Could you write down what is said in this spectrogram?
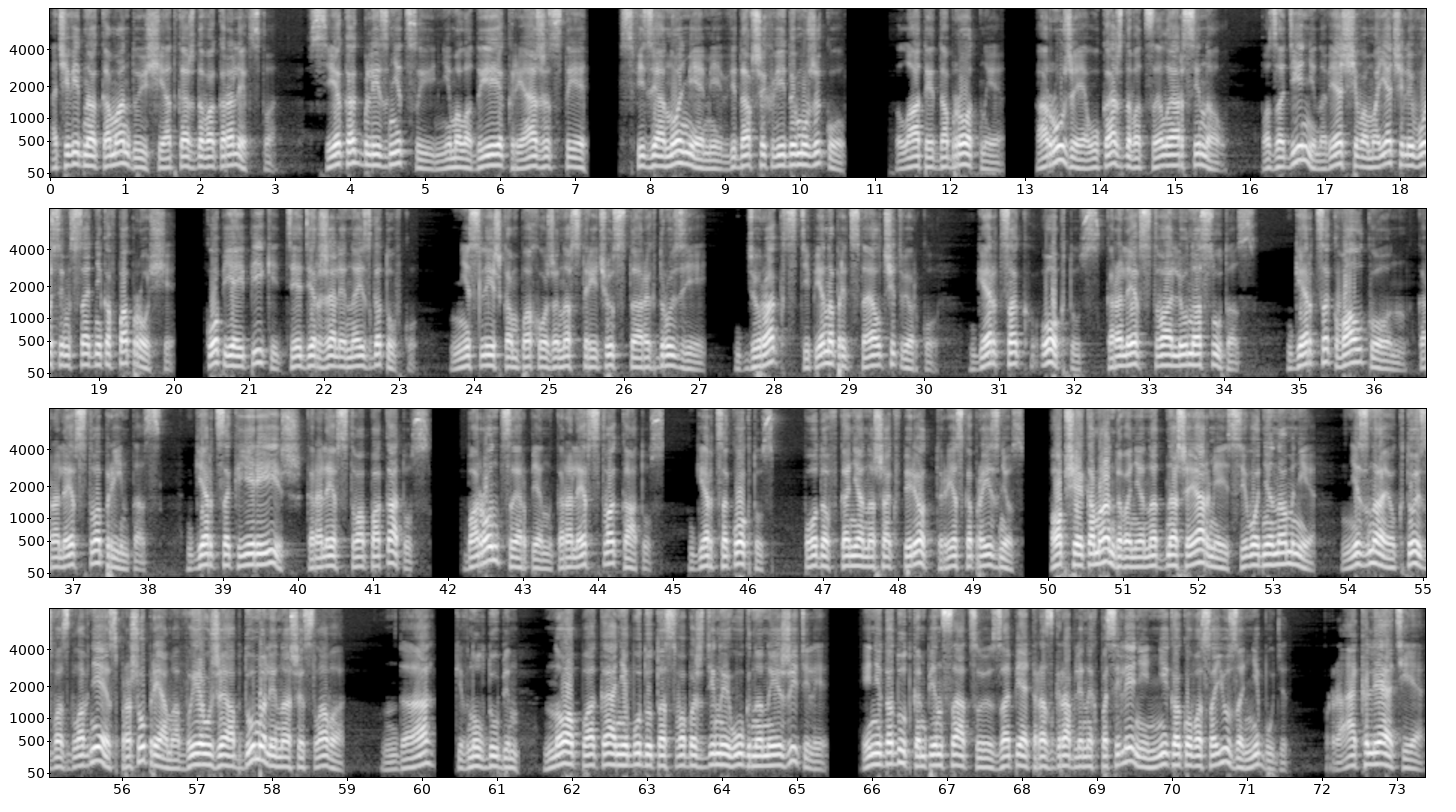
очевидно, командующие от каждого королевства. Все как близнецы, немолодые, кряжестые, с физиономиями видавших виды мужиков. Латы добротные, оружие у каждого целый арсенал. Позади ненавязчиво маячили восемь всадников попроще. Копья и пики те держали на изготовку. Не слишком похоже на встречу старых друзей. Дюрак степенно представил четверку. Герцог Октус, королевство Люнасутас. Герцог Валкон, королевство Принтас. Герцог Ереиш, королевство Пакатус. Барон Церпен, королевство Катус. Герцог Октус, подав коня на шаг вперед, резко произнес. «Общее командование над нашей армией сегодня на мне. Не знаю, кто из вас главнее, спрошу прямо, вы уже обдумали наши слова?» «Да», кивнул Дубин. Но пока не будут освобождены угнанные жители и не дадут компенсацию за пять разграбленных поселений, никакого союза не будет. Проклятие!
